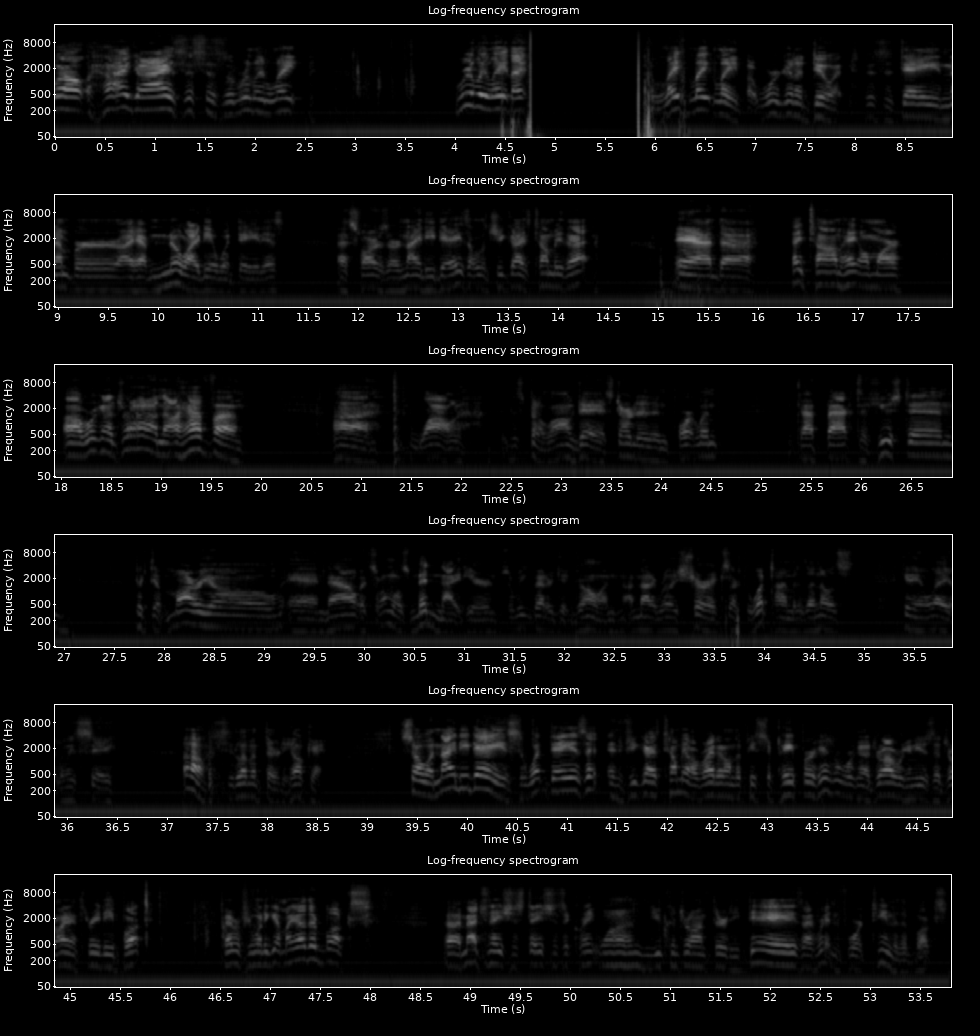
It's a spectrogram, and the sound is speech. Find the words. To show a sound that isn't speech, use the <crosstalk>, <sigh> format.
Well, hi guys. This is a really late, really late night. Late, late, late, but we're gonna do it. This is day number. I have no idea what day it is, as far as our 90 days. I'll let you guys tell me that. And uh, hey, Tom. Hey, Omar. Uh, we're gonna draw now. I have. Uh, uh, wow, this has been a long day. I started in Portland, got back to Houston, picked up Mario, and now it's almost midnight here, so we better get going. I'm not really sure exactly what time it is. I know it's getting late. Let me see. Oh, it's 11:30. Okay. So, in 90 days, what day is it? And if you guys tell me, I'll write it on the piece of paper. Here's what we're going to draw. We're going to use the Drawing in 3D book. Remember, if you want to get my other books, uh, Imagination Station is a great one. You can draw in 30 days. I've written 14 of the books.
